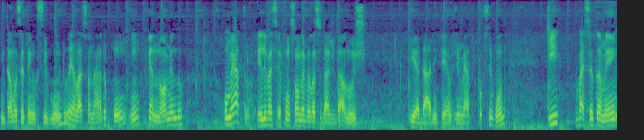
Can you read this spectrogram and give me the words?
Então você tem um segundo relacionado com um fenômeno. O metro ele vai ser função da velocidade da luz, que é dada em termos de metro por segundo, que vai ser também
